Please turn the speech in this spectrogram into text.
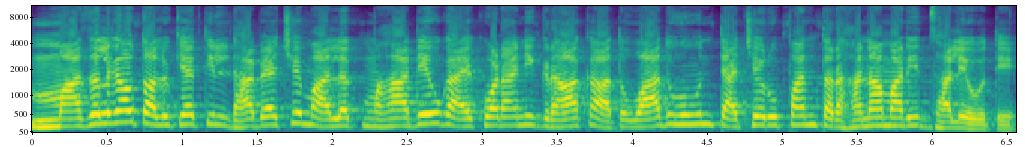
माजलगाव तालुक्यातील ढाब्याचे मालक महादेव गायकवाड आणि ग्राहकात वाद होऊन त्याचे रूपांतर हाणामारीत झाले होते.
